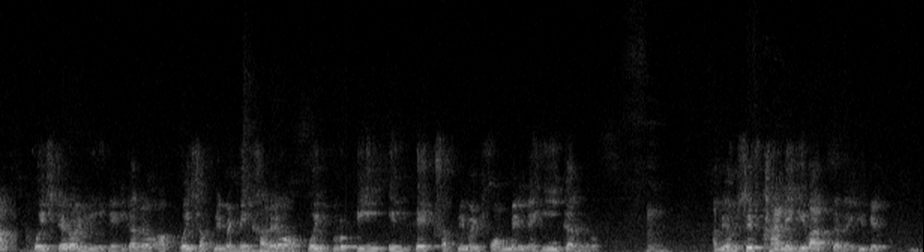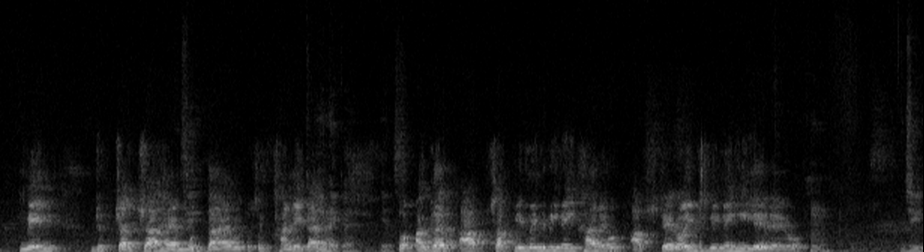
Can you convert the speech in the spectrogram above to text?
آپ کوئی اسٹیرائڈ یوز نہیں کر رہے ہو آپ کوئی سپلیمنٹ نہیں کھا رہے ہو آپ کوئی پروٹین انٹیک سپلیمنٹ فارم میں نہیں کر رہے ہو ابھی ہم صرف کھانے کی بات کر رہے ہیں کیونکہ مین جو چرچا ہے جی۔ مدعا ہے وہ تو صرف کھانے کا ہے تو اگر آپ سپلیمنٹ بھی نہیں کھا رہے ہو آپ اسٹیرائڈ بھی نہیں لے رہے ہو جی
